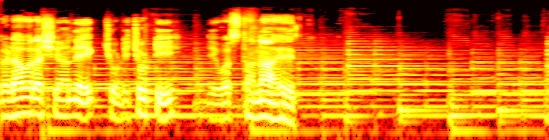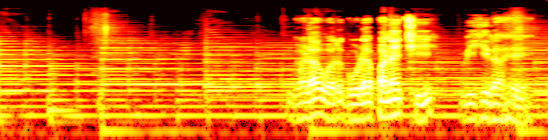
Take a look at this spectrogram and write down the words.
गडावर अशी अनेक छोटी छोटी देवस्थानं आहेत. गडावर गोड्या पाण्याची विहीर आहे.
